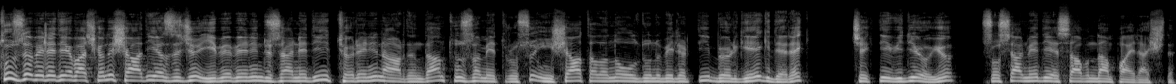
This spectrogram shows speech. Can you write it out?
Tuzla Belediye Başkanı Şadi Yazıcı, İBB'nin düzenlediği törenin ardından Tuzla metrosu inşaat alanı olduğunu belirttiği bölgeye giderek çektiği videoyu sosyal medya hesabından paylaştı.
